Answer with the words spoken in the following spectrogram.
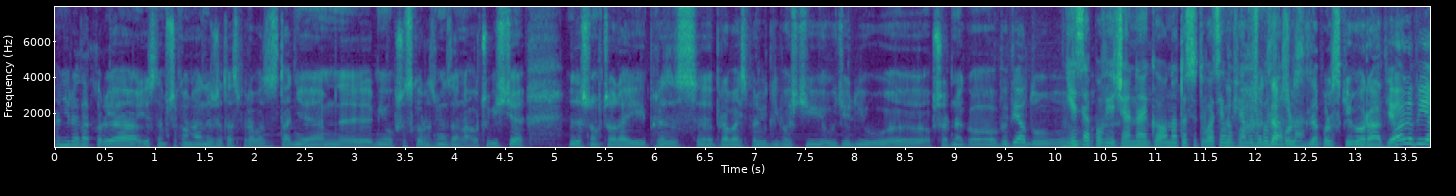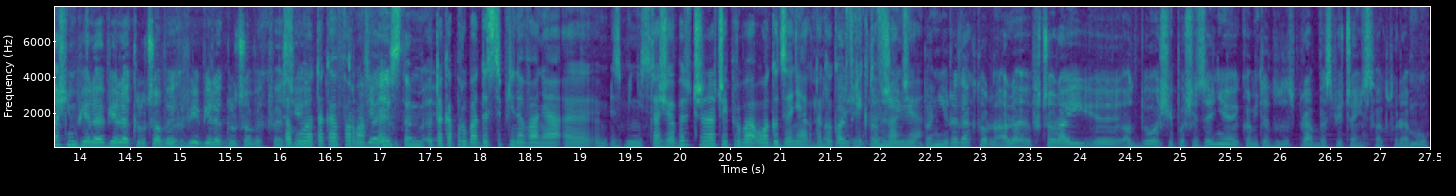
Pani redaktor, ja jestem przekonany, że ta sprawa zostanie mimo wszystko rozwiązana. Oczywiście, zresztą wczoraj prezes Prawa i Sprawiedliwości udzielił obszernego wywiadu. Niezapowiedzianego, no to sytuacja musiała być dla, dla, poważna. Pols- dla Polskiego Radia, ale wyjaśnił wiele, wiele, kluczowych, wie- wiele kluczowych kwestii. To była taka forma, Ja e, jestem- taka próba dyscyplinowania e, z ministra Ziobry, czy raczej próba łagodzenia tego No, konfliktu pani, w rządzie? Pani redaktor, no, ale wczoraj y, odbyło się posiedzenie Komitetu do Spraw Bezpieczeństwa, któremu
